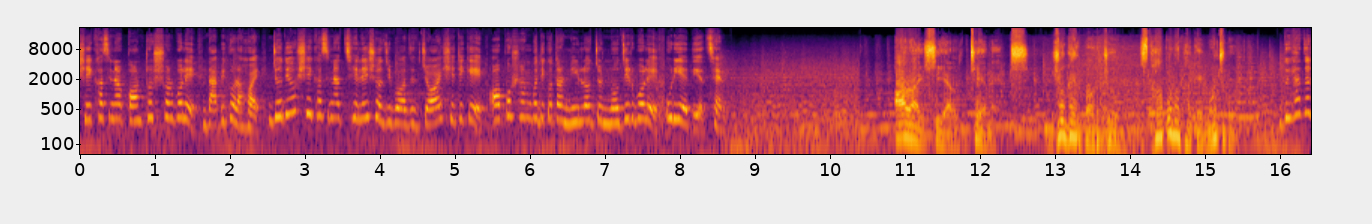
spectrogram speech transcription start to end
শেখ হাসিনার কণ্ঠস্বর বলে দাবি করা হয়। যদিও শেখ হাসিনার ছেলে সজীব ওয়াজেদ জয় সেটিকে অপসাংবাদিকতার নির্লজ্জ নজির বলে উড়িয়ে দিয়েছেন। আরআইসিএল টিএমএক্স যুগের পর যুগ স্থাপনা থাকে মজবুত। দুই হাজার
